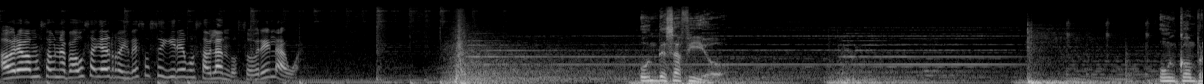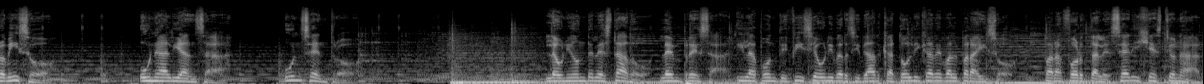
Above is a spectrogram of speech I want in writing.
Ahora vamos a una pausa y al regreso seguiremos hablando sobre el agua. Un desafío. Un compromiso una alianza, un centro. La unión del Estado, la empresa y la Pontificia Universidad Católica de Valparaíso para fortalecer y gestionar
